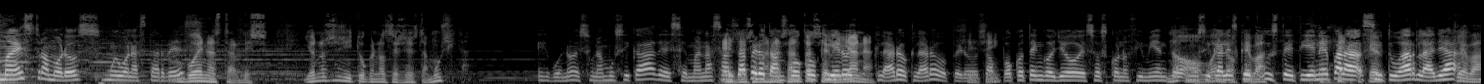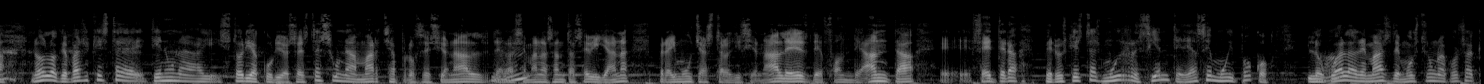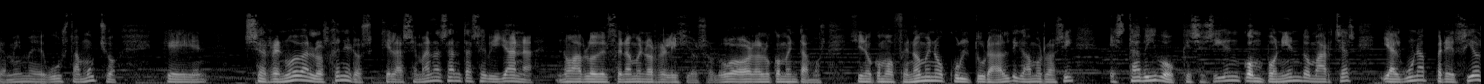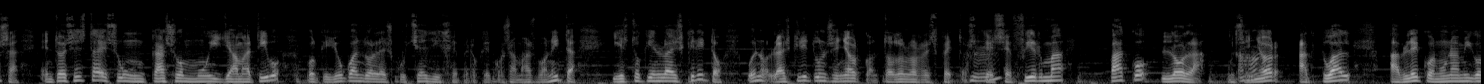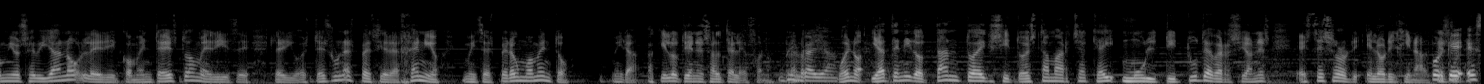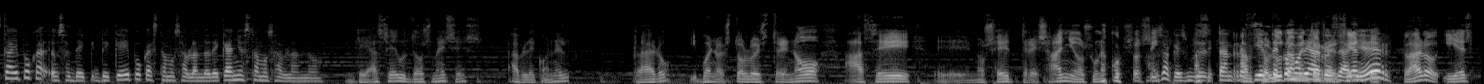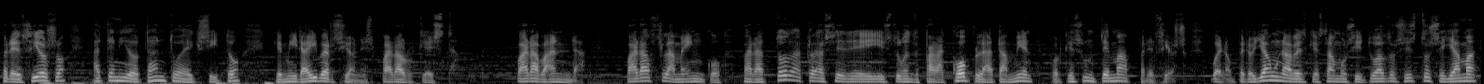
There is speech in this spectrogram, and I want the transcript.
Maestro Amorós, muy buenas tardes. Buenas tardes. Yo no sé si tú conoces esta música. Eh, bueno, es una música de Semana Santa, pero tampoco quiero. Claro, claro, pero tampoco tengo yo esos conocimientos musicales que, usted tiene para situarla ya. va? No, lo que pasa es que esta tiene una historia curiosa. Esta es una marcha procesional de la Semana Santa sevillana, pero hay muchas tradicionales, de fondeanta, eh, etcétera. Pero es que esta es muy reciente, de hace muy poco, lo ah. cual además demuestra una cosa que a mí me gusta mucho, que se renuevan los géneros, que la Semana Santa sevillana, no hablo del fenómeno religioso, luego ahora lo comentamos, sino como fenómeno cultural, digámoslo así, está vivo, que se siguen componiendo marchas y alguna preciosa. Entonces esta es un caso muy llamativo, porque yo cuando la escuché dije, pero qué cosa más bonita. ¿Y esto quién lo ha escrito? Bueno, lo ha escrito un señor, con todos los respetos, que se firma Paco Lola, un señor actual. Hablé con un amigo mío sevillano, le comenté esto, me dice, le digo, este es una especie de genio. me dice, espera un momento. Mira, aquí lo tienes al teléfono. Venga ya. Bueno, y ha tenido tanto éxito esta marcha que hay multitud de versiones. Este es el original. Porque esta época, o sea, ¿de qué época estamos hablando? ¿De qué año estamos hablando? De hace dos meses. Hablé con él. Claro, y bueno, esto lo estrenó hace, eh, no sé, tres años, una cosa así. O sea, que es tan reciente como de antes de ayer. Claro, y es precioso. Ha tenido tanto éxito que, mira, hay versiones para orquesta, para banda, para flamenco, para toda clase de instrumentos, para copla también, porque es un tema precioso. Bueno, pero ya una vez que estamos situados, esto se llama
